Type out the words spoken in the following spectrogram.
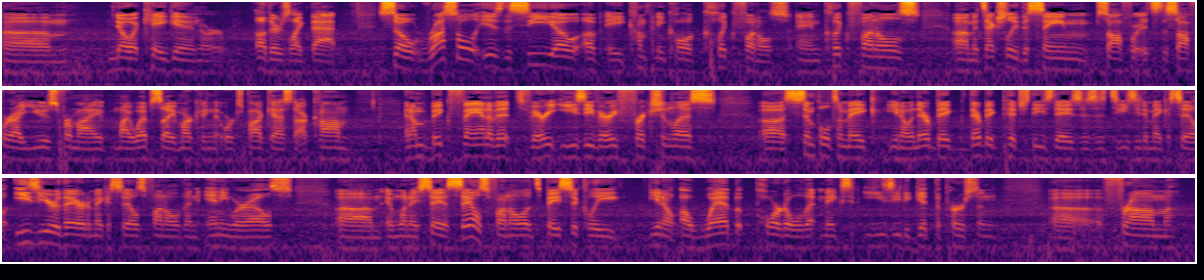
um, Noah Kagan or others like that. So, Russell is the CEO of a company called ClickFunnels. And ClickFunnels, um, it's actually the same software, it's the software I use for my, my website, marketingthatworkspodcast.com. And I'm a big fan of it. It's very easy, very frictionless. Uh, simple to make, you know, and their big their big pitch these days is it's easy to make a sale. Easier there to make a sales funnel than anywhere else. Um, and when I say a sales funnel, it's basically you know a web portal that makes it easy to get the person uh, from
